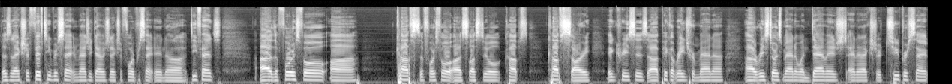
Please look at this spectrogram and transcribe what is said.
does an extra 15% in magic damage, an extra 4% in defense. The forceful cuffs, the forceful celestial cups, cuffs, sorry, increases uh, pickup range for mana uh, restores mana when damaged, and an extra 2%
